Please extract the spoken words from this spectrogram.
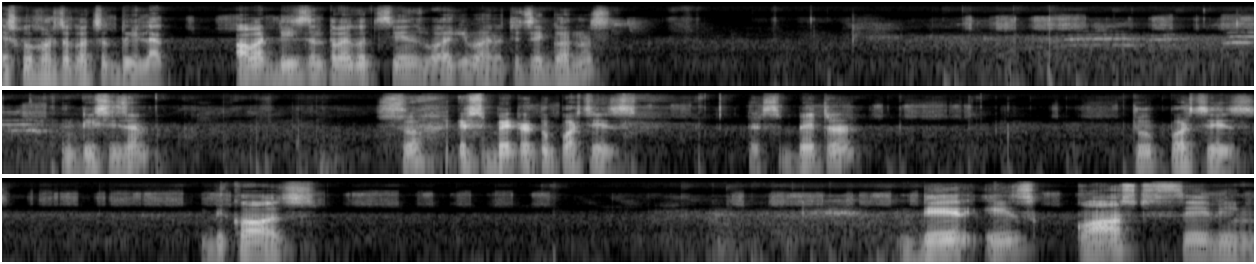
यसको खर्च कति छ? दुई लाख। अब डिसिजन तपाईँको चेन्ज भयो कि भएन त्यो चेक गर्नुहोस् decision so it's better to purchase it's better to purchase because there is cost saving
